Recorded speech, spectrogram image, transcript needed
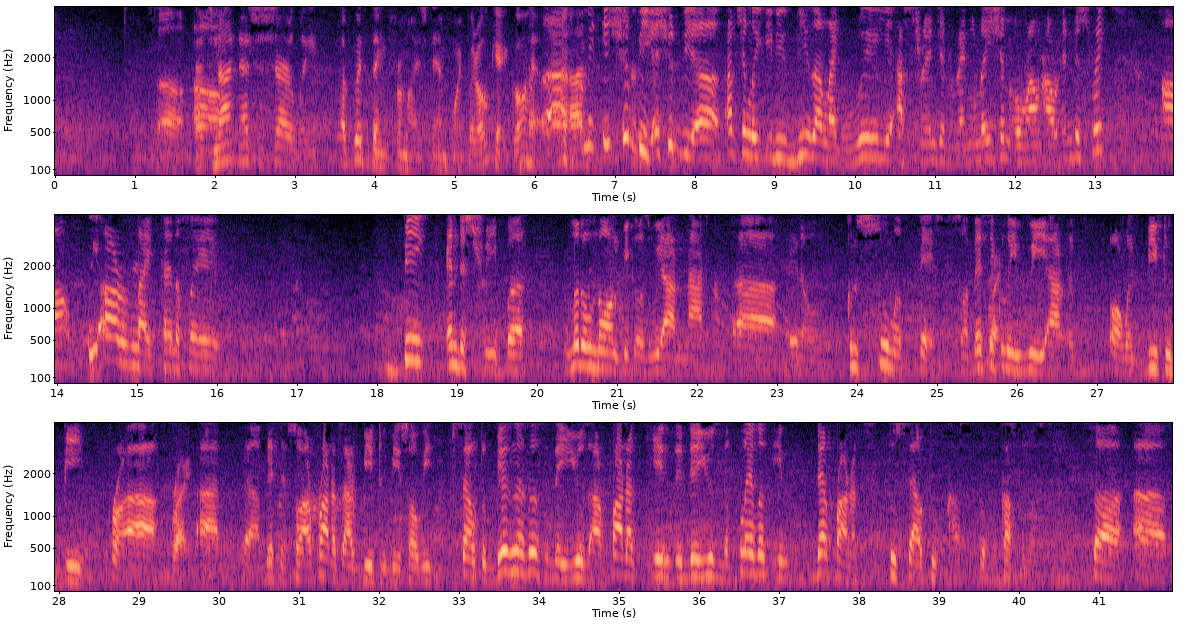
So That's uh, not necessarily a good thing from my standpoint, but okay, go ahead. Uh, I mean, it should be. It should be. Uh, actually, it is. These are like really a stringent regulation around our industry. Uh, we are like kind of a big industry, but little known because we are not, uh, you know, consumer faced. So basically, we are always B two B. Uh, Right. uh, uh, business. So our products are B two B. So we sell to businesses. They use our product. In, they use the flavors in their product to sell to cust- customers. So, uh,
